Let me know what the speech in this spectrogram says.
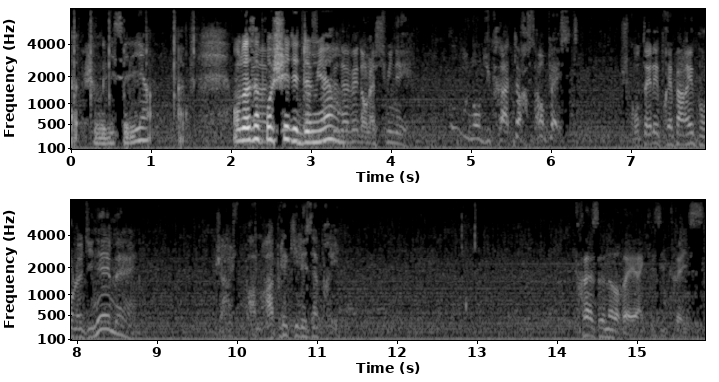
Hop, je vais vous laisser lire. Hop. On doit s'approcher des demi-heures. dans la cheminée. le nom du créateur s'empeste. Je comptais les préparer pour le dîner, mais j'arrive pas à me rappeler qui les a pris. Très honoré, Inquisitrice.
